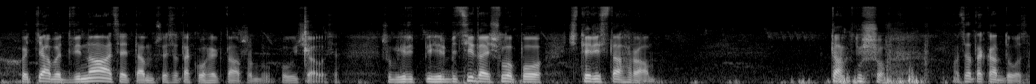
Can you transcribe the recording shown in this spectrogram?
хоча б 12, там щось такого гектар, щоб вийшло. Щоб гербіцида йшло по 400 грам. Так, ну що, оце така доза.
